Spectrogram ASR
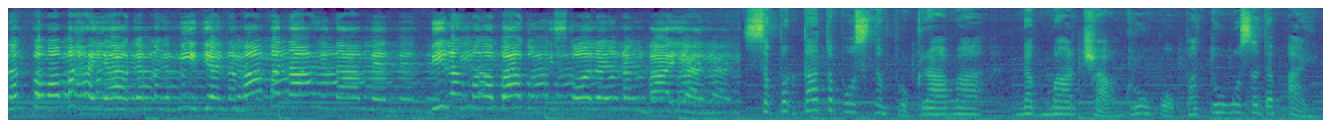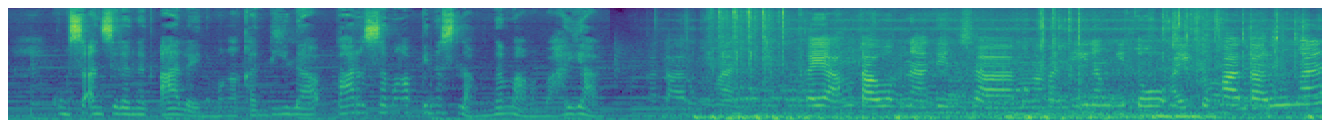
ng pamamahayagan ng media na mamanahin namin bilang mga bagong scholar ng bayan? Sa pagtatapos ng programa, nagmarcha ang grupo patungo sa Dapay kung saan sila nag-alay ng mga kandila para sa mga pinaslang na mamamahayag. Katarungan. Kaya ang tawag natin sa mga kandilang ito ay tukatarungan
